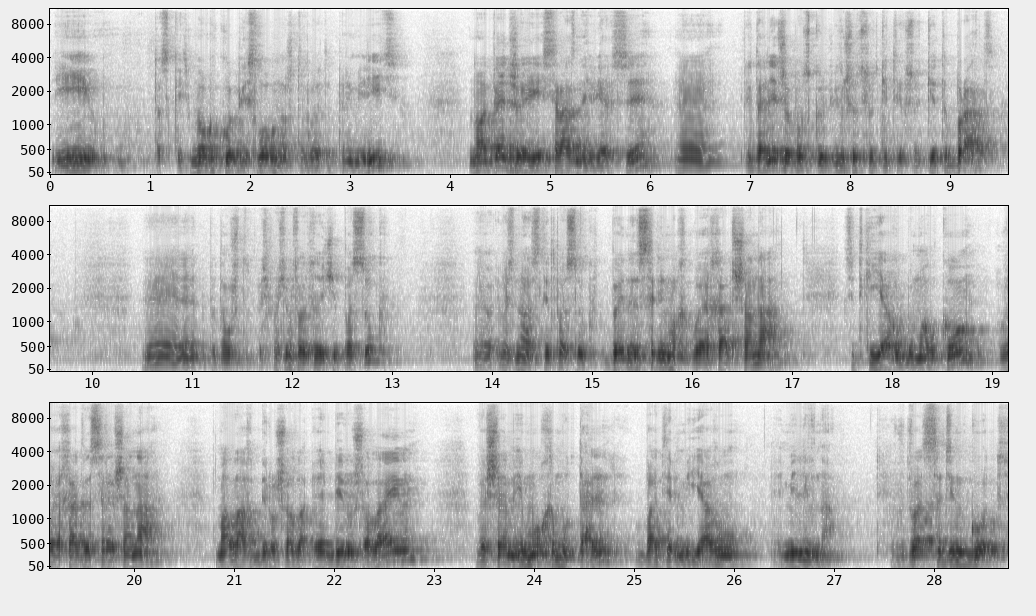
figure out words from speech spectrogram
И, так сказать, много копий сломано, чтобы это примирить. Но опять же, есть разные версии. Э, и дальнейшее пускай что все-таки ты, все-таки это брат. Э, потому что, почему следующий посук, 18-й посук, Бен Эсримах Ваяхат Шана, Циткиягу Бамалко, Ваяхат Эсрешана, Малах Бирушалаем, Вешем и Моха Муталь, Батер Миягу, Миливна. В 21 год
